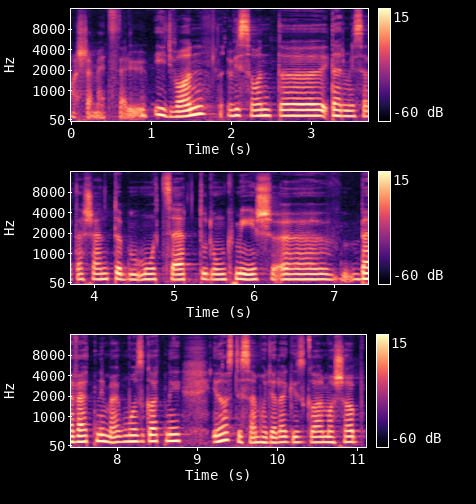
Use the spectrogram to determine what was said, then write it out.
az sem egyszerű. Így van, viszont természetesen több mód módszert tudunk mi is bevetni, megmozgatni. Én azt hiszem, hogy a legizgalmasabb,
